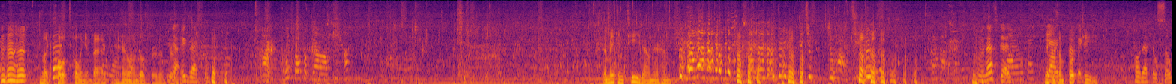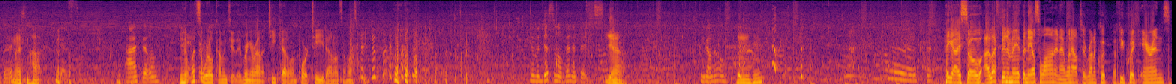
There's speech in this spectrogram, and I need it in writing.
like pull, pulling it back, your hairline goes further further. Yeah, exactly. Put both of your feet up. They're making tea down there, honey. too, too hot. Oh, that's good. okay? Making Yeah, some it's foot perfect. tea. Oh, that feels so good. Nice and hot. Yes. I feel You know, what's the world coming to? They bring around a tea kettle and pour tea down on someone's feet. the medicinal benefits. Yeah. You don't know. Mm-hmm. Hey guys, so I left Ben and May at the nail salon and I went out to run a quick, a few quick errands.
